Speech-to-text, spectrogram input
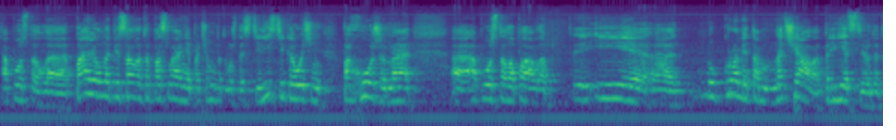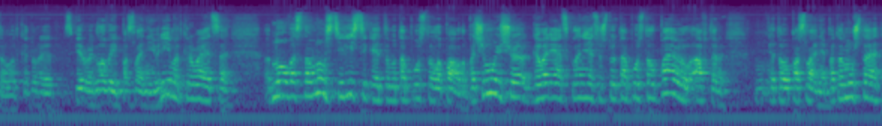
апостол э, Павел написал это послание. Почему? Потому что стилистика очень похожа на э, апостола Павла. И ну, кроме там начала, приветствия вот этого вот, которое с первой главы послания евреям открывается, но в основном стилистика это вот апостола Павла. Почему еще говорят, склоняются, что это апостол Павел, автор этого послания? Потому что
